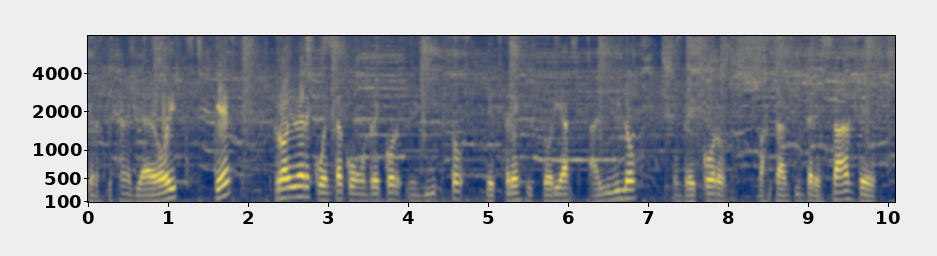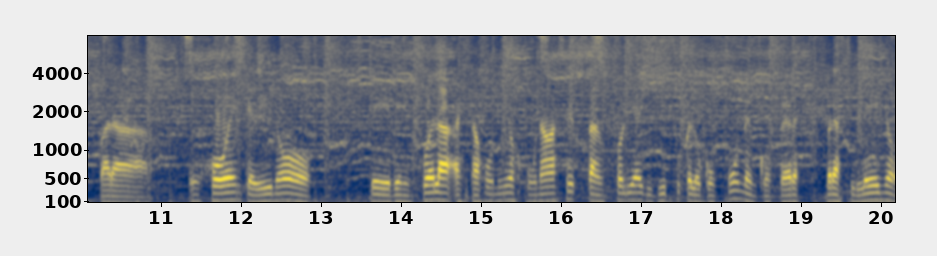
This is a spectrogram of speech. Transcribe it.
que nos escuchan el día de hoy, que Royber cuenta con un récord invicto de tres victorias al hilo, un récord bastante interesante para un joven que vino de Venezuela a Estados Unidos con una base tan sólida de Jiu-Jitsu que lo confunden con ser brasileño,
